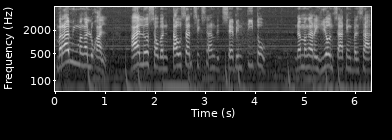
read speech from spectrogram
Maraming mga lokal, halos sa 1,672 na mga rehiyon sa ating bansa,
